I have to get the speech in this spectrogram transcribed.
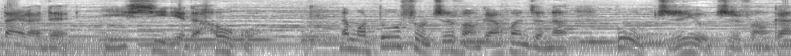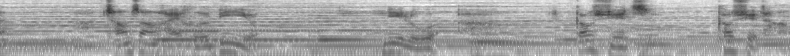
带来的一系列的后果。那么多数脂肪肝患者呢，不只有脂肪肝，啊，常常还合并有，例如啊，高血脂、高血糖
